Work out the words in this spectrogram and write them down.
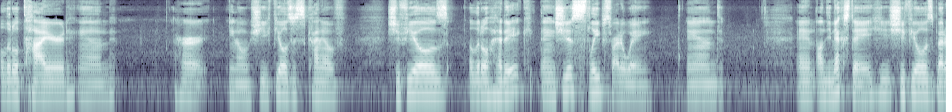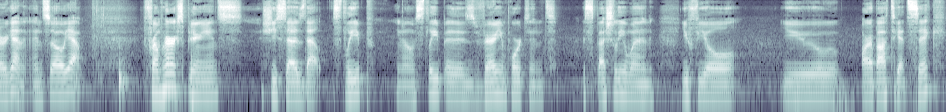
a little tired and her, you know, she feels just kind of, she feels a little headache, then she just sleeps right away. And and on the next day he, she feels better again and so yeah from her experience she says that sleep you know sleep is very important especially when you feel you are about to get sick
